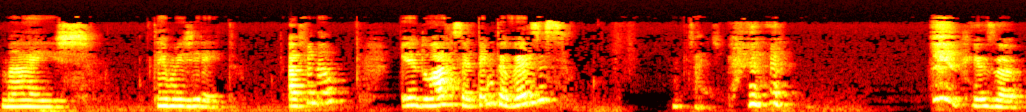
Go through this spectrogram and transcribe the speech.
Mas temos direito. Afinal, perdoar 70 vezes? Exato.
